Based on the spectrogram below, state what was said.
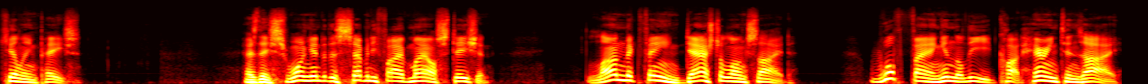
killing pace. As they swung into the 75 mile station, Lon McFane dashed alongside. Wolf Fang in the lead caught Harrington's eye,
